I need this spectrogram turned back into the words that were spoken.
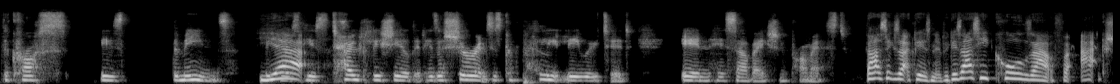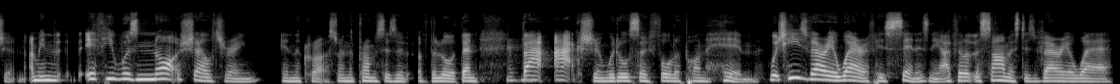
the cross is the means yeah. he's totally shielded. His assurance is completely rooted in his salvation promised. That's exactly isn't it? Because as he calls out for action i mean if he was not sheltering in the cross or in the promises of, of the lord then mm-hmm. that action would also fall upon him which he's very aware of his sin isn't he? I feel like the psalmist is very aware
